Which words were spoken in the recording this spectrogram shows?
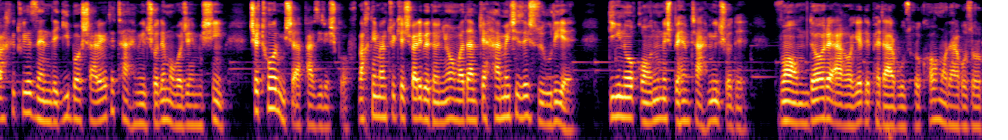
وقتی توی زندگی با شرایط تحمیل شده مواجه میشیم چطور میشه پذیرش گفت؟ وقتی من توی کشوری به دنیا آمدم که همه چیزش زوریه دین و قانونش به تحمیل شده وامدار عقاید پدر بزرگ ها و مادر بزرگ.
